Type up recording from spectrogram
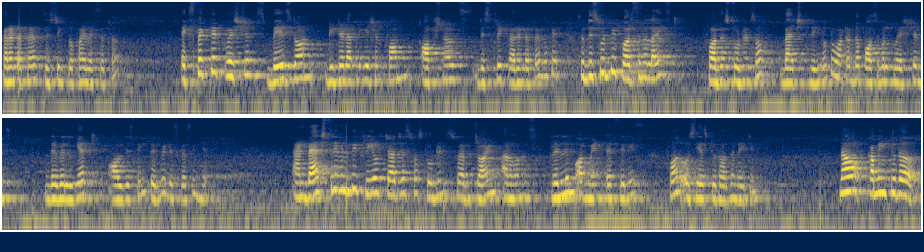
current affairs, district profile, etc. Expected questions based on detailed application form, optionals, district current affairs. Okay, so this would be personalized for the students of batch 3. Okay, what are the possible questions they will get? All these things we will be discussing here and batch 3 will be free of charges for students who have joined Aarohan's prelim or main test series for OCS 2018. Now coming to the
